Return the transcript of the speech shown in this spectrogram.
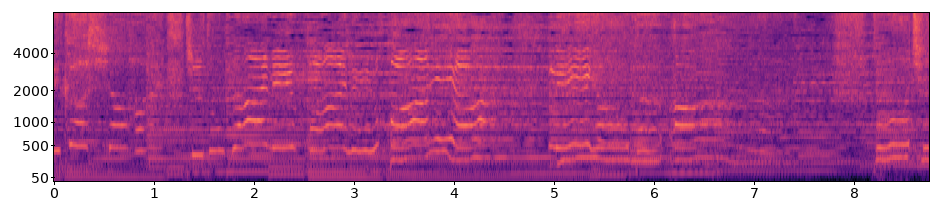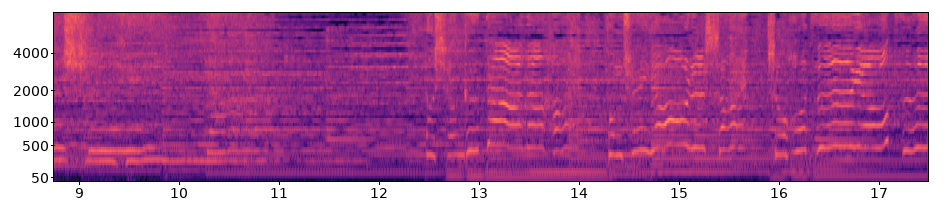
一个小孩，只懂在你怀里坏。你要的爱。不只是依赖，要像个大男孩，风吹又日晒，生活自由自在。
